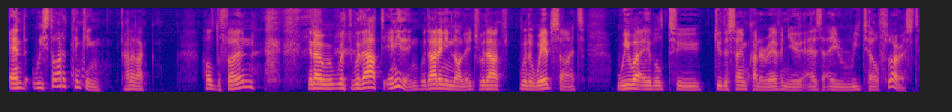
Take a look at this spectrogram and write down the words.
and we started thinking, kind of like, hold the phone, you know, with without anything, without any knowledge, without with a website. we were able to do the same kind of revenue as a retail florist.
